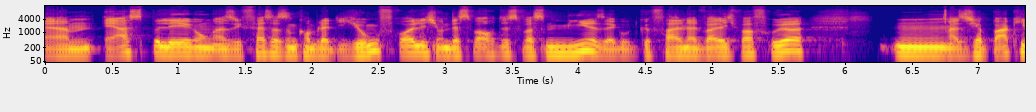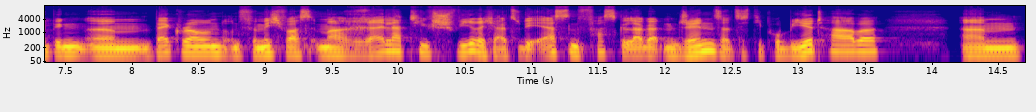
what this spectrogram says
Ähm, Erstbelegung, also die Fässer sind komplett jungfräulich und das war auch das, was mir sehr gut gefallen hat, weil ich war früher, mm, also ich habe Barkeeping ähm, und für mich war es immer relativ schwierig, also die ersten fast gelagerten Gins, als ich die probiert habe, ähm,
